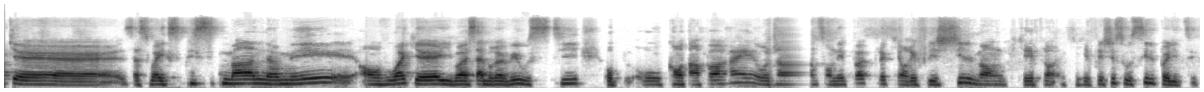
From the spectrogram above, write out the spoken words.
que euh, ça soit explicitement nommé, on voit qu'il va s'abreuver aussi aux, aux, contemporains, aux gens de son époque là, qui ont réfléchi le monde, qui, qui réfléchissent aussi le politique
